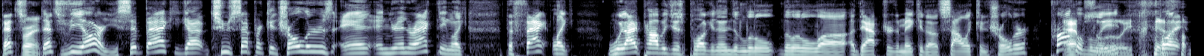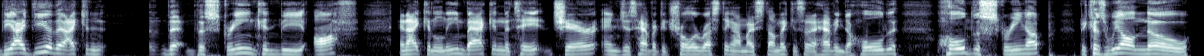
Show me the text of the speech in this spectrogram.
That's Right. that's VR. You sit back, you got two separate controllers, and and you're interacting. Like the fact, like would I probably just plug it into the little the little uh, adapter to make it a solid controller? Probably. Absolutely. but the idea that I can that the screen can be off and I can lean back in the ta- chair and just have a controller resting on my stomach instead of having to hold hold the screen up because we all know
